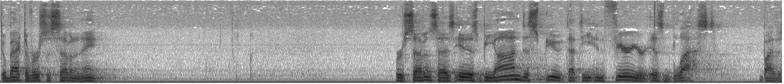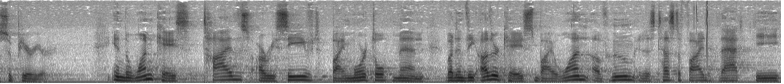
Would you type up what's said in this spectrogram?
Go back to verses 7 and 8. Verse 7 says, It is beyond dispute that the inferior is blessed by the superior. In the one case, tithes are received by mortal men, but in the other case, by one of whom it is testified that he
